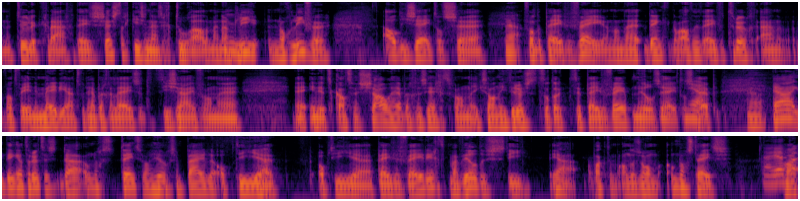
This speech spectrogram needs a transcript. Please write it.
natuurlijk graag D66 kiezen naar zich toe halen... maar dan li- nog liever al die zetels eh, Ja. van de PVV. En dan eh, denk ik nog altijd even terug aan wat we in de media toen hebben gelezen. Dat hij zei van eh, in het kat zou hebben gezegd van... ik zal niet rusten tot ik de PVV op nul zetels Ja. heb. Ja. Ja. ik denk dat Rutte daar ook nog steeds wel heel erg zijn pijlen op die, Ja. op die PVV richt. Maar Wilders, die ja, pakt hem andersom ook nog steeds. Nou ja, ik,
